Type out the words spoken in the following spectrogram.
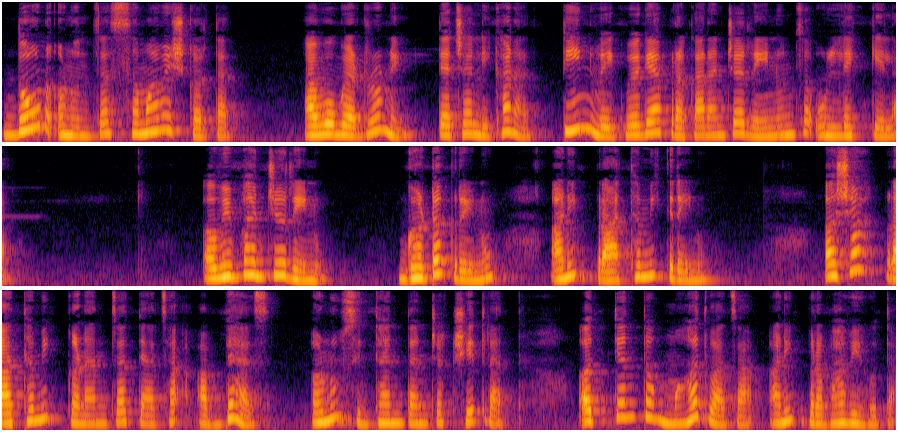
दोन अणूंचा समावेश करतात. अवोगॅड्रोने त्याच्या लिखाणात तीन वेगवेगळ्या प्रकारांच्या रेणूंचा उल्लेख केला. अविभाज्य रेणू घटक रेणू आणि प्राथमिक रेणू. अशा प्राथमिक कणांचा त्याचा अभ्यास अणुसिद्धांतांच्या क्षेत्रात अत्यंत महत्त्वाचा आणि प्रभावी होता.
